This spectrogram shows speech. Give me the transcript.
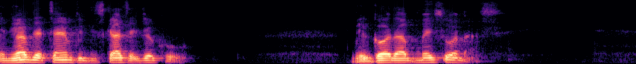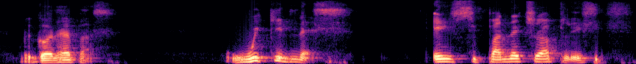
And you have the time to discuss a joke. May God have mercy on us. May God help us. wickedness in supernatural places.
